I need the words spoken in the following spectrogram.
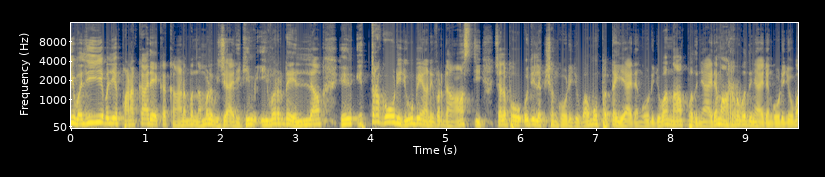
ഈ വലിയ വലിയ പണക്കാരെയൊക്കെ കാണുമ്പോൾ നമ്മൾ വിചാരിക്കും ഇവരുടെ എല്ലാം എത്ര കോടി രൂപയാണ് ഇവരുടെ ആസ്തി. ചിലപ്പോൾ ഒരു ലക്ഷം കോടി രൂപ മുപ്പത്തയ്യായിരം കോടി രൂപ നാൽപ്പതിനായിരം അറുപതിനായിരം കോടി രൂപ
